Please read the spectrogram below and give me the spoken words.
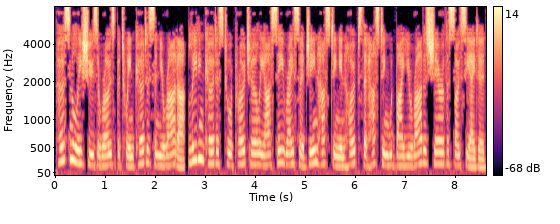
Personal issues arose between Curtis and Urata, leading Curtis to approach early RC racer Gene Husting in hopes that Husting would buy Urata's share of Associated.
